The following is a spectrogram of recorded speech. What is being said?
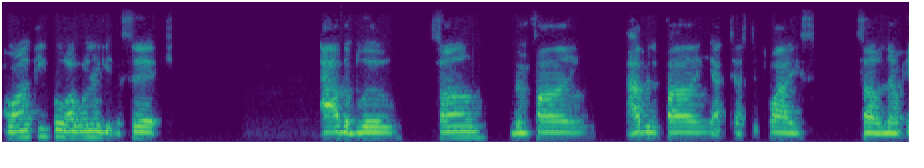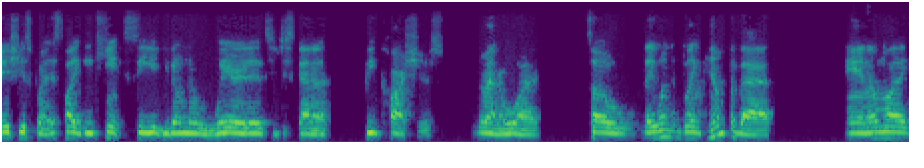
a lot of people are wondering getting sick out of the blue. Some been fine. I've been fine. Got tested twice, so no issues. But it's like you can't see it. You don't know where it is. You just gotta be cautious no matter what. So they to blame him for that, and I'm like,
